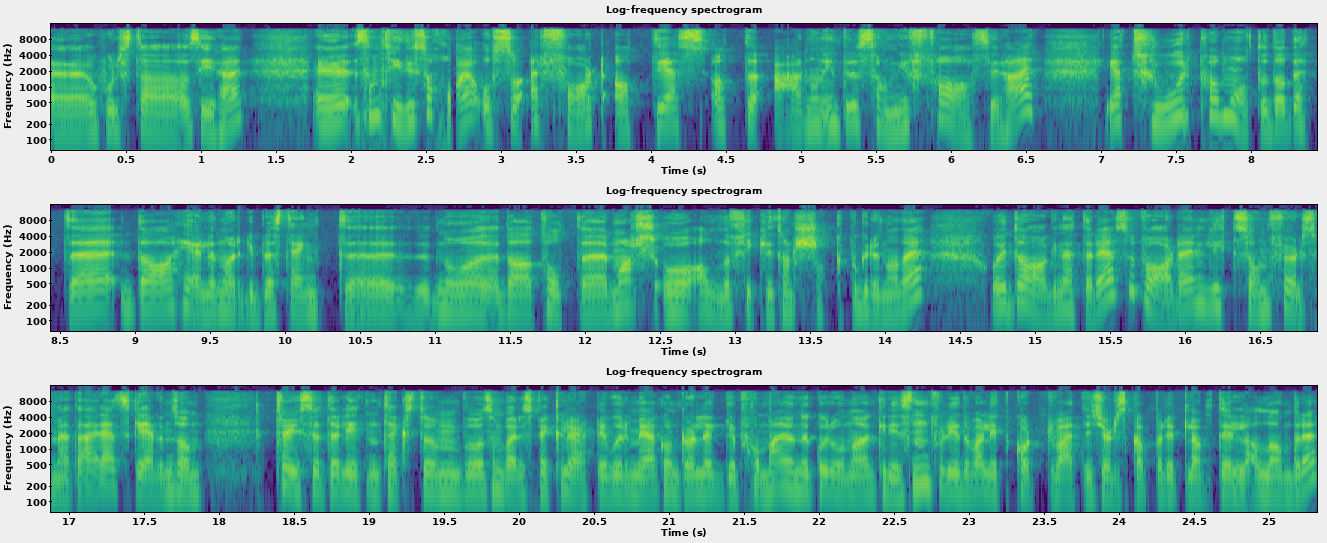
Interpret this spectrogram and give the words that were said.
uh, Holstad sier her. Uh, samtidig så har jeg også erfart at, jeg, at, det er noen interessante faser her. Jeg tror på en måte da dette, da hele Norge ble stengt uh, nå, da 12. mars, og alle fikk litt sånn sjokk pga. det, og i dagene etter det så var det en litt sånn følsomhet her. Jeg skrev en sånn tøysete liten tekst som, som bare spekulerte i hvor mye jeg kommer til å legge på meg under koronakrisen, fordi det var litt kort vei til kjøleskapet litt langt til alle andre.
